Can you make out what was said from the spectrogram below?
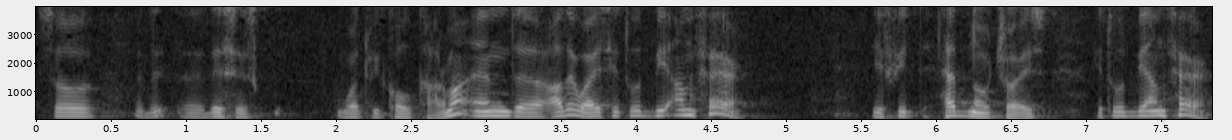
So th- uh, this is what we call karma, and uh, otherwise it would be unfair. If we had no choice, it would be unfair.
